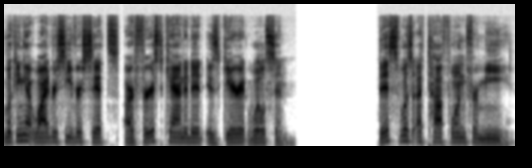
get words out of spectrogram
Looking at wide receiver sits, our first candidate is Garrett Wilson. This was a tough one for me.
